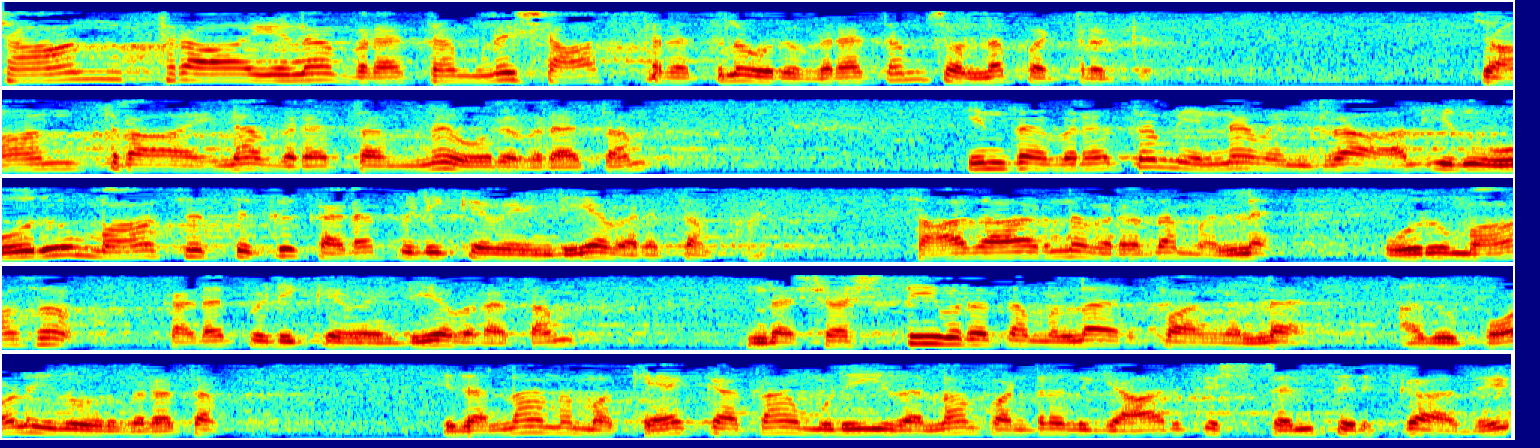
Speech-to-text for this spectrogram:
சாந்திராயண விரதம்னு சாஸ்திரத்துல ஒரு விரதம் சொல்லப்பட்டிருக்கு. சாந்திராயண விரதம்னு ஒரு விரதம். இந்த விரதம் என்னவென்றால் இது ஒரு மாசத்துக்கு கடைபிடிக்க வேண்டிய விரதம். சாதாரண விரதம் அல்ல. ஒரு மாசம் கடைபிடிக்க வேண்டிய விரதம். இந்த சஷ்டி விரதம் எல்லாம் இருப்பாங்கல்ல அது போல இது ஒரு விரதம். இதெல்லாம் நம்ம கேட்கத்தான் முடியும். இதெல்லாம் பண்றதுக்கு யாருக்கு ஸ்ட்ரென்த் இருக்காது.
